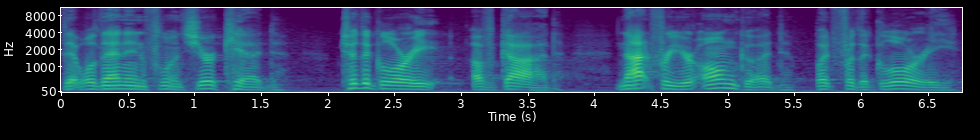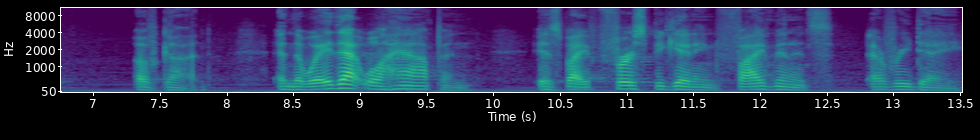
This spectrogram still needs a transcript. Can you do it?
that will then influence your kid to the glory of God, not for your own good, but for the glory of God. And the way that will happen is by first beginning five minutes every day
